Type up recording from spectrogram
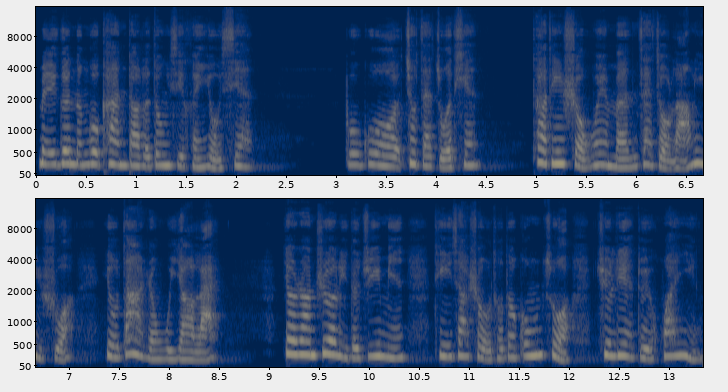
每个能够看到的东西很有限。不过就在昨天，他听守卫们在走廊里说，有大人物要来。要让这里的居民停下手头的工作，去列队欢迎。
